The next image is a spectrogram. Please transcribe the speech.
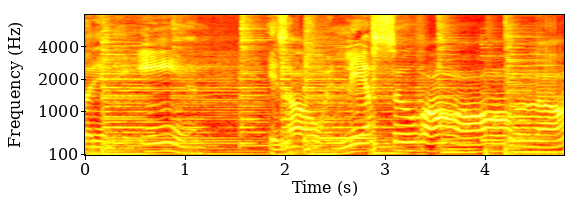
But in the end, it's all we left, so all alone.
